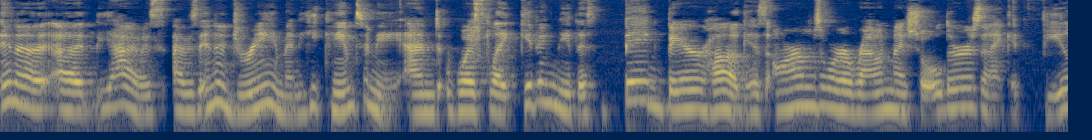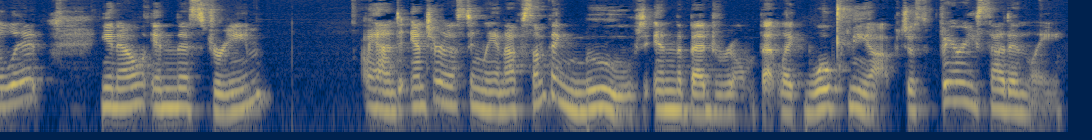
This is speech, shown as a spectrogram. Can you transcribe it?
in a, a, yeah i was i was in a dream and he came to me and was like giving me this big bear hug. His arms were around my shoulders and i could feel it you know in this dream and interestingly enough something moved in the bedroom that like woke me up just very suddenly.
